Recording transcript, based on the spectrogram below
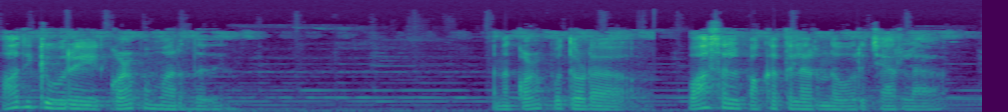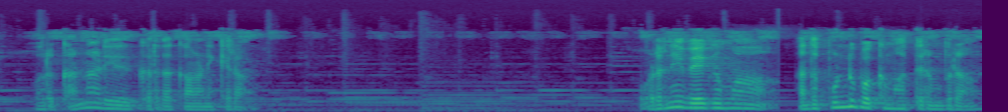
ஆதிக்கு ஒரே குழப்பமாக இருந்தது. அந்த குழப்பத்தோட வாசல் பக்கத்தில் இருந்த ஒரு சேரில் ஒரு கண்ணாடி இருக்கிறத கவனிக்கிறான். உடனே வேகமாக அந்த பொண்ணு பக்கமாக திரும்புகிறான்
